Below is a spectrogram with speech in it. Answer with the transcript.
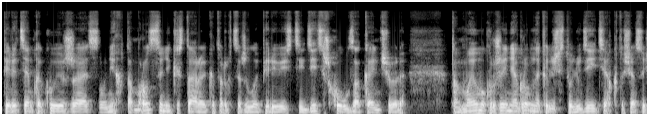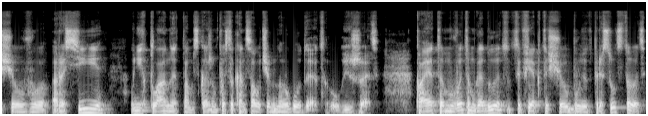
перед тем, как уезжать. У них там родственники старые, которых тяжело перевести, дети школу заканчивали. Там, в моем окружении огромное количество людей, тех, кто сейчас еще в России, у них планы, там, скажем, после конца учебного года этого уезжать. Поэтому в этом году этот эффект еще будет присутствовать.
